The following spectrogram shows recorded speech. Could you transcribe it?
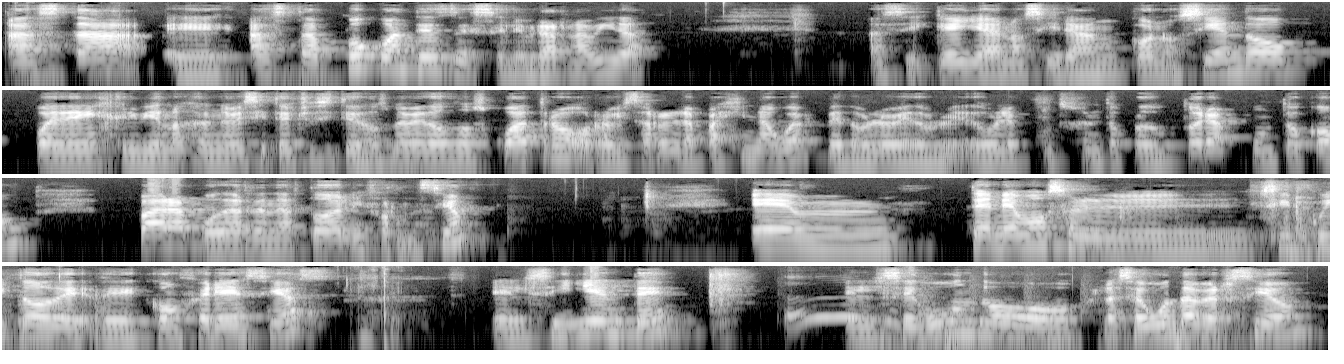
hasta, eh, hasta poco antes de celebrar Navidad. Así que ya nos irán conociendo. Pueden escribirnos al 978-729-224 o revisarlo en la página web www.centroproductora.com para poder tener toda la información. Em, tenemos el circuito de, conferencias el siguiente, el segundo, la segunda versión.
